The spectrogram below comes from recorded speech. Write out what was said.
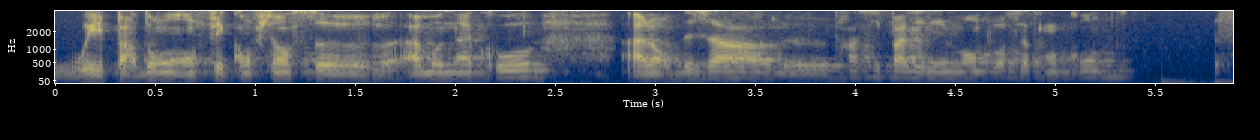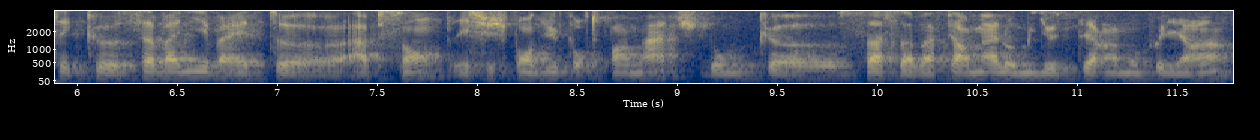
Oui, pardon, on fait confiance euh, à Monaco. Alors déjà, le principal élément pour cette rencontre, c'est que Savanier va être euh, absent et suspendu pour trois matchs. Donc euh, ça, ça va faire mal au milieu de terrain montpellierin.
